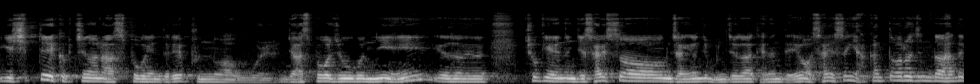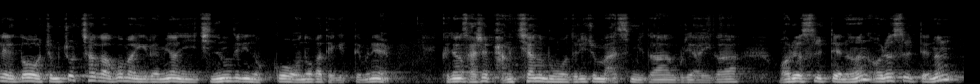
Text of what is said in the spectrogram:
이게 10대에 급증한 아스퍼거인들의 분노와 우울. 이제 아스퍼거 증후군이 초기에는 이제 사회성 장애가 이제 문제가 되는데요. 사회성이 약간 떨어진다 하더라도 좀 쫓아가고 막 이러면 이 지능들이 높고 언어가 되기 때문에 그냥 사실 방치하는 부모들이 좀 많습니다. 우리 아이가 어렸을 때는 어렸을 때는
